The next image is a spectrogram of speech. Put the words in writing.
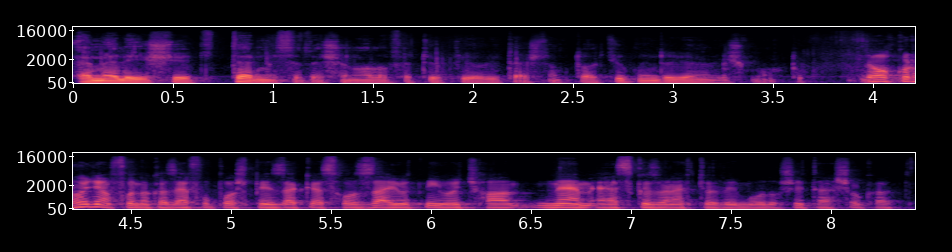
emelését természetesen alapvető prioritásnak tartjuk, mint ahogy el is mondtuk. De akkor hogyan fognak az EFOPOS pénzekhez hozzájutni, hogyha nem eszközölnek törvénymódosításokat?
